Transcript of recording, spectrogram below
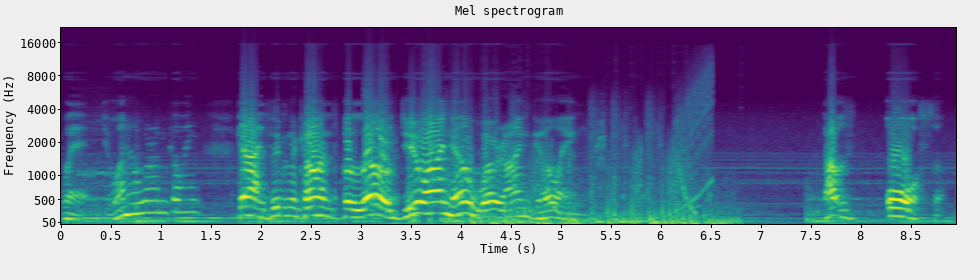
Wait, do I know where I'm going? Guys, leave in the comments below, do I know where I'm going? That was awesome.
